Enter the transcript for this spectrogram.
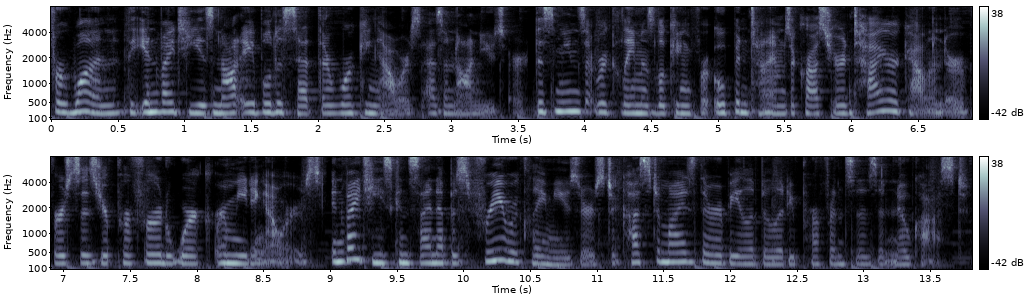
For one, the invitee is not able to set their working hours as a non user. This means that Reclaim is looking for open times across your entire calendar versus your preferred work or meeting hours. Invitees can sign up as free Reclaim users to customize their availability preferences at no cost.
